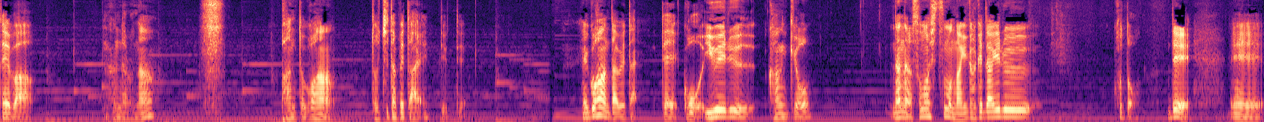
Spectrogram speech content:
例えば、なんだろうな。パンとご飯、どっち食べたいって言って。え、ご飯食べたいって、こう言える環境なんならその質問投げかけてあげることで、え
